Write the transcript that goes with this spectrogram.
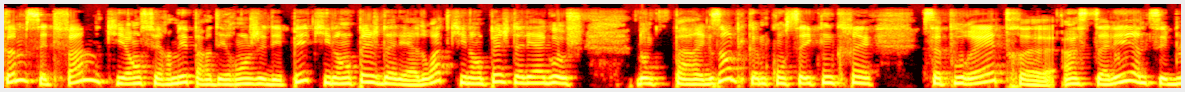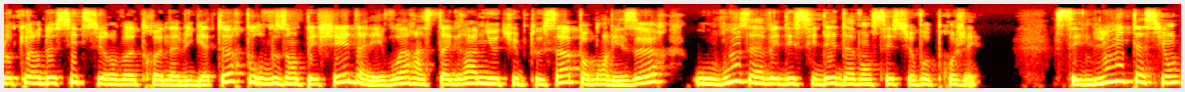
comme cette femme qui est enfermée par des rangées d'épées qui l'empêchent d'aller à droite, qui l'empêchent d'aller à gauche. Donc, par exemple, comme conseil concret, ça pourrait être euh, installer un de ces bloqueurs de sites sur votre navigateur pour vous empêcher d'aller voir Instagram, YouTube, tout ça pendant les heures où vous avez décidé d'avancer sur vos projets. C'est une limitation,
